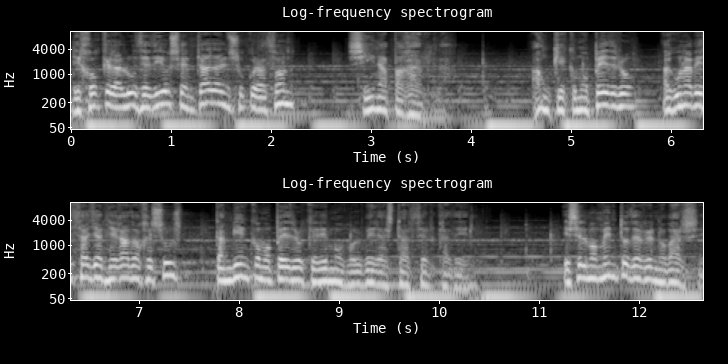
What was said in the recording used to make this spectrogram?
Dejó que la luz de Dios entrara en su corazón sin apagarla. Aunque como Pedro alguna vez hayas llegado a Jesús, también como Pedro queremos volver a estar cerca de Él. Es el momento de renovarse.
